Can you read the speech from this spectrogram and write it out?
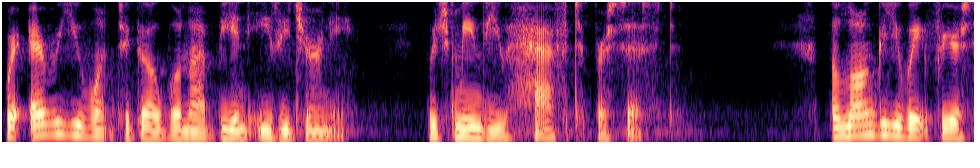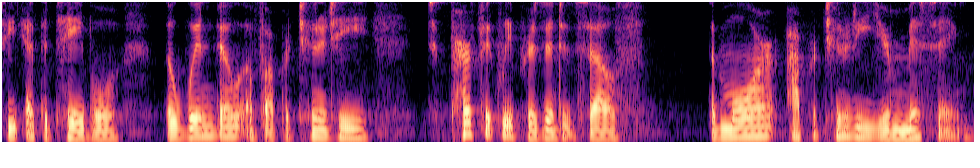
wherever you want to go will not be an easy journey, which means you have to persist. The longer you wait for your seat at the table, the window of opportunity to perfectly present itself, the more opportunity you're missing.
